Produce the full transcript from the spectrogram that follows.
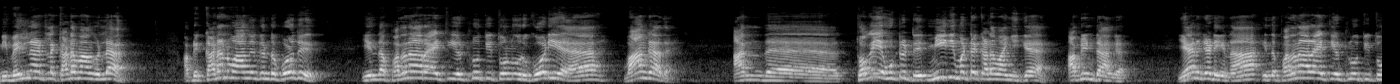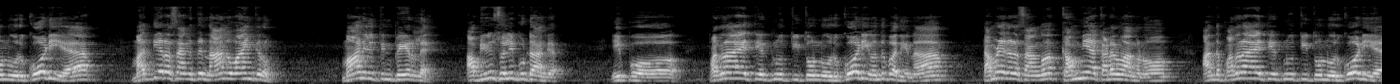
நீ வெளிநாட்டில் கடன் வாங்கல. அப்படி கடன் வாங்குகின்ற பொழுது இந்த பதினாறாயிரத்தி எட்நூத்தி தொண்ணூறு கோடியை வாங்காத. அந்த தொகையை விட்டுட்டு மீதி மட்டும் கடன் வாங்கிக்க அப்படின்ட்டாங்க. ஏன்னு கேட்டீங்கன்னா இந்த பதினாறாயிரத்தி எட்நூத்தி தொண்ணூறு கோடியை மத்திய அரசாங்கத்தை நாங்கள் வாங்கிக்கிறோம். மாநிலத்தின் பெயரில் அப்படின்னு சொல்லி போட்டாங்க. இப்போ பதினாயிரத்தி எட்நூத்தி தொண்ணூறு கோடி வந்து பார்த்தீங்கன்னா தமிழக அரசாங்கம் கம்மியாக கடன் வாங்கணும். அந்த பதினாயிரத்தி எட்நூத்தி தொண்ணூறு கோடியை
